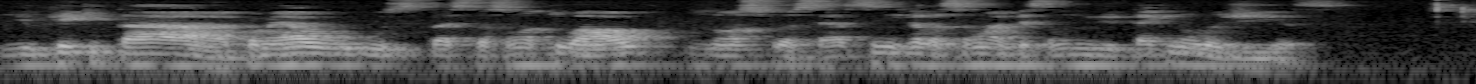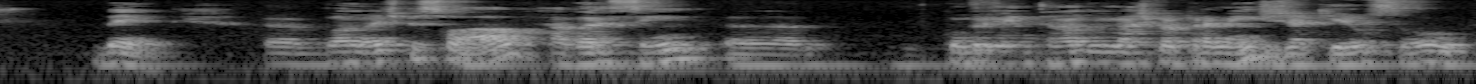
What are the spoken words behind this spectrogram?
e o que que está, como é a situação atual dos nossos processos em relação à questão de tecnologias. Bem, uh, boa noite pessoal. Agora sim, uh, cumprimentando mais propriamente, já que eu sou,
